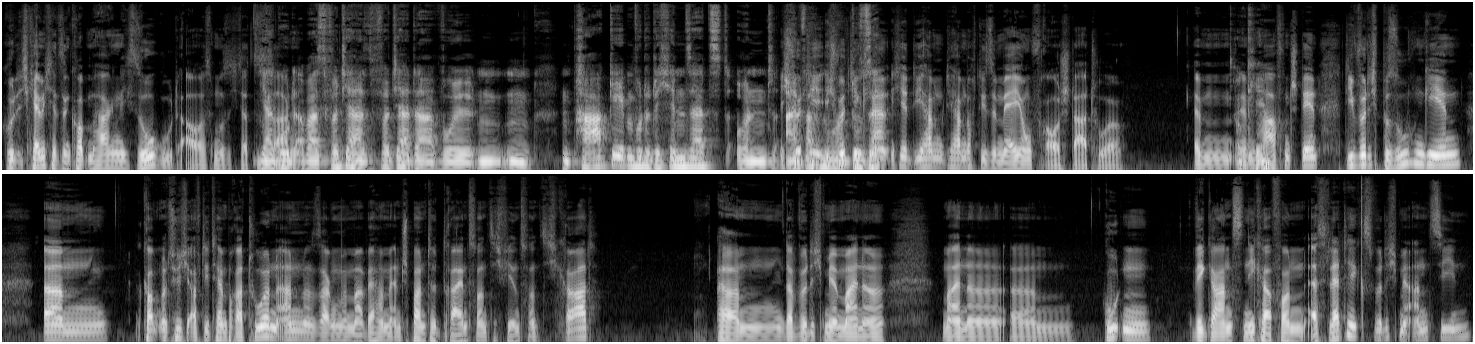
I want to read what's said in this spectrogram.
Gut, ich kenne mich jetzt in Kopenhagen nicht so gut aus, muss ich dazu ja, sagen. Ja gut, aber es wird ja, es wird ja da wohl ein, ein, Park geben, wo du dich hinsetzt und ich einfach die, nur Ich würde die kleinen, hier, die haben, die haben doch diese Meerjungfrau-Statue im, okay. im Hafen stehen. Die würde ich besuchen gehen. Ähm, kommt natürlich auf die Temperaturen an. Sagen wir mal, wir haben entspannte 23, 24 Grad. Ähm, da würde ich mir meine, meine ähm, guten veganen Sneaker von Athletics würde ich mir anziehen.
